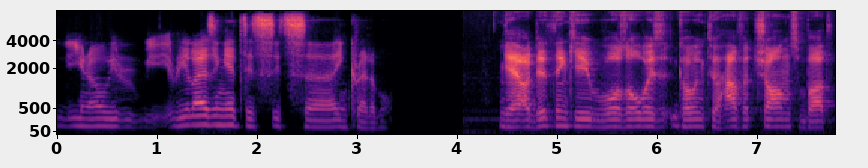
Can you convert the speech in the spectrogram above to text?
you know, realizing it, it's it's uh, incredible. Yeah, I did think he was always going to have a chance, but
